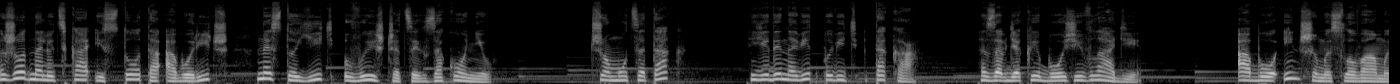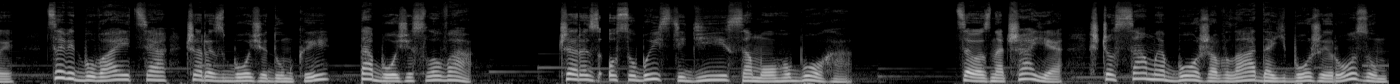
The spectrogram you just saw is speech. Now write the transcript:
Жодна людська істота або річ не стоїть вище цих законів. Чому це так? Єдина відповідь така завдяки Божій владі. Або, іншими словами, це відбувається через Божі думки та Божі слова. Через особисті дії самого Бога. Це означає, що саме Божа влада й Божий розум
